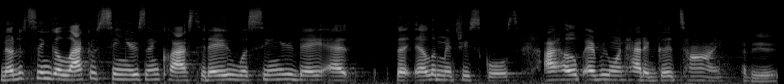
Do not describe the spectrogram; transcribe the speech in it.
Noticing a lack of seniors in class, today was senior day at the elementary schools. I hope everyone had a good time. I did.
